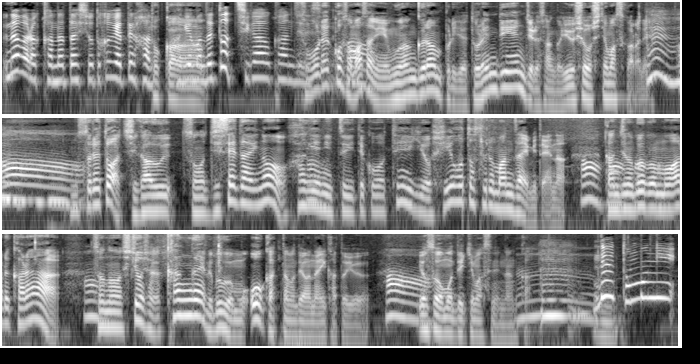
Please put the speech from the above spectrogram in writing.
海原かなた師匠とかがやってるハゲ漫才とは違う感じですよね。それこそまさに M1 グランプリでトレンディエンジェルさんが優勝してますからね。うんうん。それとは違う、その次世代のハゲについてこう定義をしようとする漫才みたいな感じの部分もあるから、うん。その視聴者が考える部分も多かったのではないかという予想もできますね、なんか。うん。で共に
